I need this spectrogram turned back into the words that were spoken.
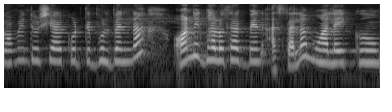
কমেন্ট ও শেয়ার করতে ভুলবেন না। অনেক ভালো থাকবেন। আসসালামু আলাইকুম।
